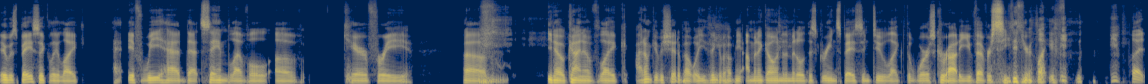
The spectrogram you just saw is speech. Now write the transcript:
it was basically like if we had that same level of carefree um you know kind of like i don't give a shit about what you think about me. I'm going to go into the middle of this green space and do like the worst karate you've ever seen in your life. But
